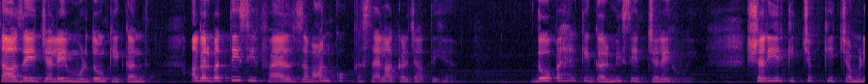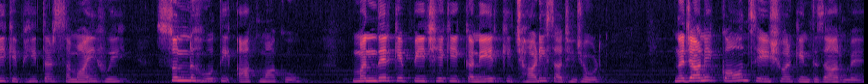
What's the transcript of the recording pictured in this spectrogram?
ताज़े जले मुर्दों की गंध अगरबत्ती सी फैल जबान को कसैला कर जाती है। दोपहर की गर्मी से जले हुए, शरीर की चिपकी चमड़ी के भीतर समाई हुई सुन्न होती आत्मा को मंदिर के पीछे की कनेर की झाड़ी सा झिझोड़। न जाने कौन से ईश्वर के इंतज़ार में,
